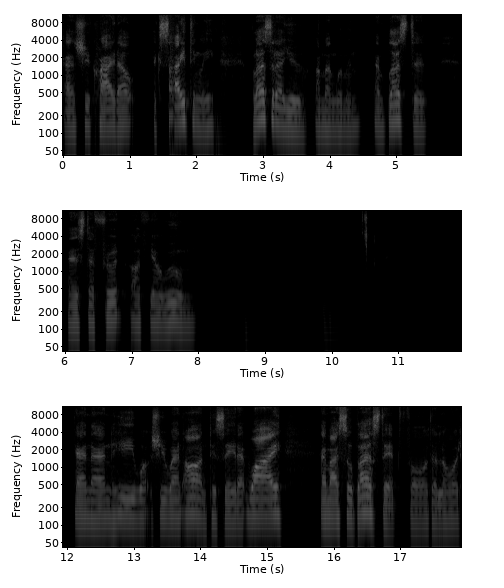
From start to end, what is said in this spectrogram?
And she cried out excitingly, Blessed are you among women, and blessed is the fruit of your womb. And then he she went on to say that why am I so blessed for the Lord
